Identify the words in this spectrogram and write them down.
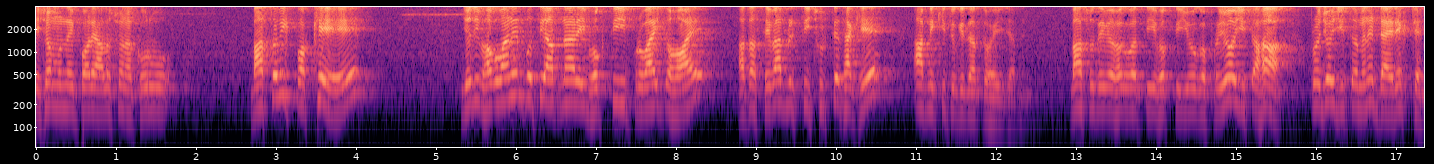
এই সম্বন্ধে পরে আলোচনা করব। বাস্তবিক পক্ষে যদি ভগবানের প্রতি আপনার এই ভক্তি প্রবাহিত হয়, অর্থাৎ সেবাবৃত্তি ছুটতে থাকে, আপনি কৃতকৃতার্থ হয়ে যাবেন। বাসুদেবে ভগবতী ভক্তি যোগ প্রয়োজিত, প্রযোজিত মানে ডাইরেক্টেড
